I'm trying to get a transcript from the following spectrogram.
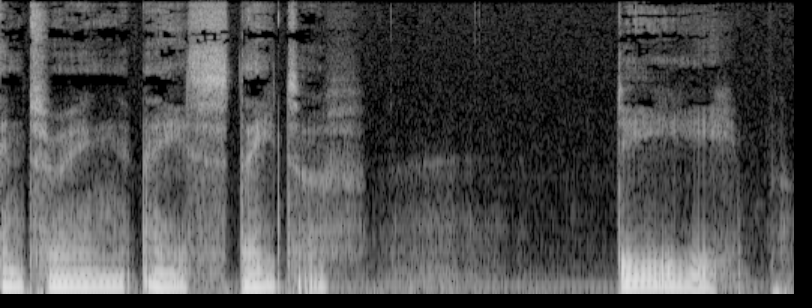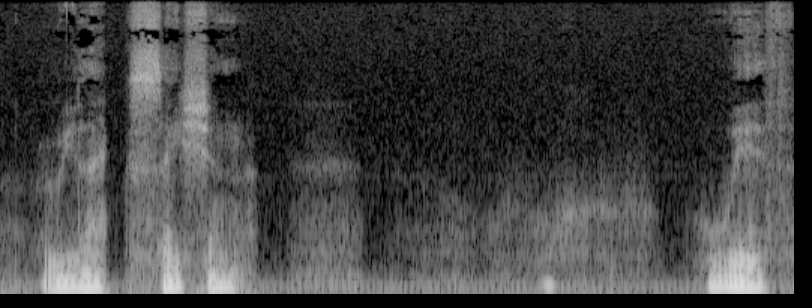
Entering a state of deep relaxation with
